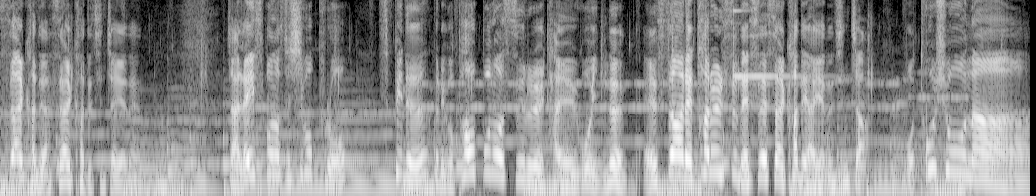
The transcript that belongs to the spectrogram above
SR 카드야. SR 카드 진짜 얘는. 자 레이스 보너스 15% 스피드 그리고 파워 보너스를 달고 있는 SR의 탈을 쓴 SSR 카드야 얘는 진짜. 뭐 토쇼나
